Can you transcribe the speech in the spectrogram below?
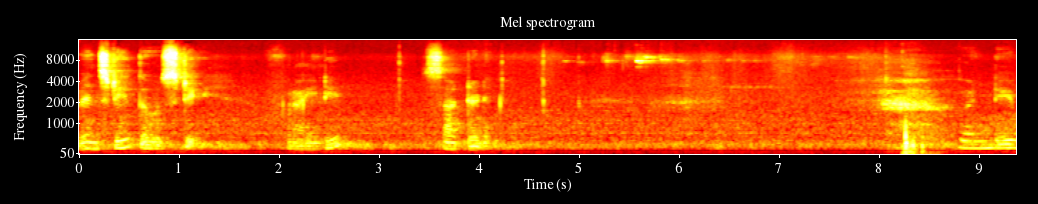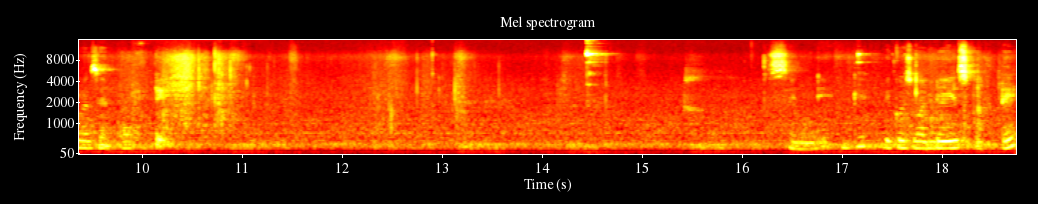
Wednesday, Thursday, Friday, Saturday. one day was an off Sunday, okay, because one day is off day.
